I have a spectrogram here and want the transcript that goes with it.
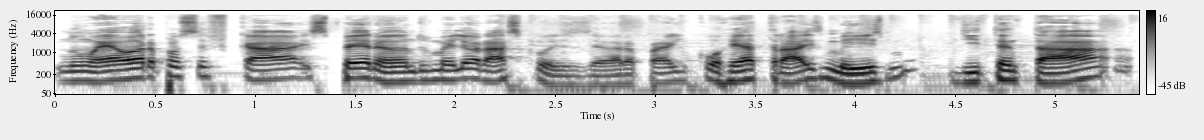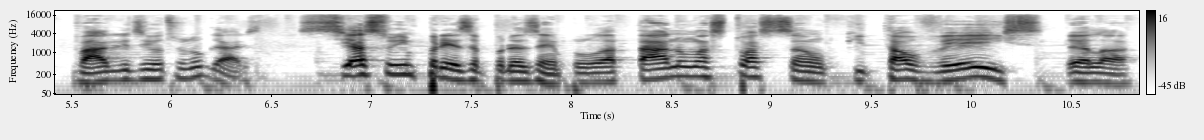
não é hora para você ficar esperando melhorar as coisas, é hora para correr atrás mesmo de tentar vagas em outros lugares. Se a sua empresa, por exemplo, ela tá numa situação que talvez ela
